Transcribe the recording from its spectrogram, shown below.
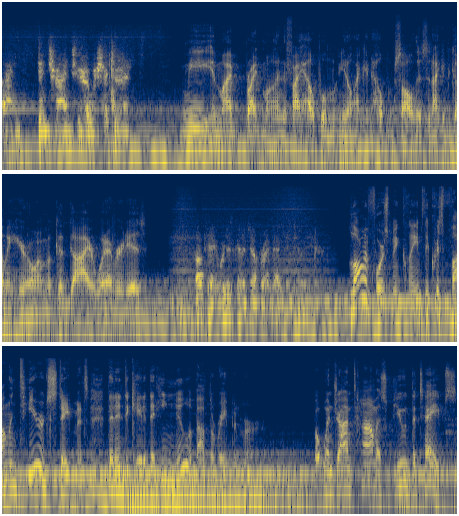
I've been trying to. I wish I could. Me, in my bright mind, if I help him, you know, I can help him solve this and I can become a hero or I'm a good guy or whatever it is. Okay, we're just going to jump right back into it here. Law enforcement claims that Chris volunteered statements that indicated that he knew about the rape and murder. But when John Thomas viewed the tapes,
